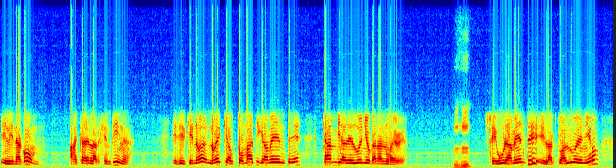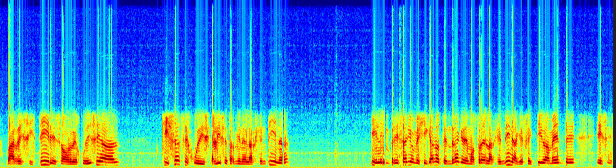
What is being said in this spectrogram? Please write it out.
el ENACOM acá en la Argentina. Es decir, que no, no es que automáticamente cambia de dueño Canal 9. Seguramente el actual dueño va a resistir esa orden judicial, quizás se judicialice también en la Argentina, el empresario mexicano tendrá que demostrar en la Argentina que efectivamente ese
